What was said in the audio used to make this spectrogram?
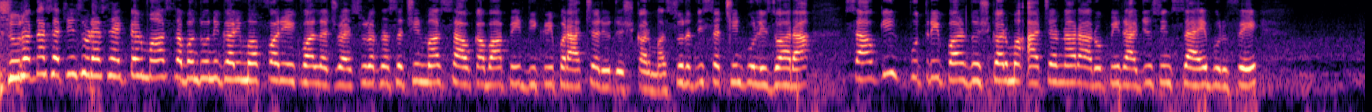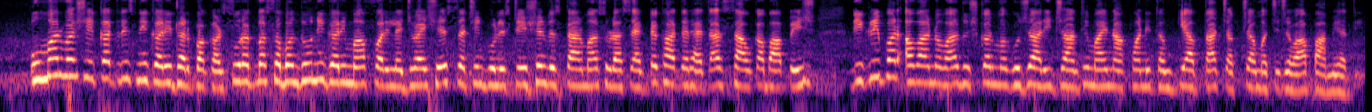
સુરતના સચિન સુડાસા સેક્ટરમાં સંબંધોની ગરિમા ફરી એકવાર લજવાય સુરતના સચિનમાં સાવકા બાપે દીકરી પર આચર્યું દુષ્કર્મ. સુરતની સચિન પોલીસ દ્વારા સાવકી પુત્રી પર દુષ્કર્મ આચરનાર આરોપી રાજુસિંહ સાહેબ ઉર્ફે ઉંમર વર્ષ એકત્રીસની કરી ધરપકડ. સુરતમાં સંબંધોની ગરિમા ફરી લજવાય છે. સચિન પોલીસ સ્ટેશન વિસ્તારમાં સુડા સેક્ટર ખાતે રહેતા સાવકા બાપે જ દીકરી પર અવારનવાર દુષ્કર્મ ગુજારી, જાનથી મારી નાખવાની ધમકી આપતા ચકચા મચી જવા પામી હતી.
